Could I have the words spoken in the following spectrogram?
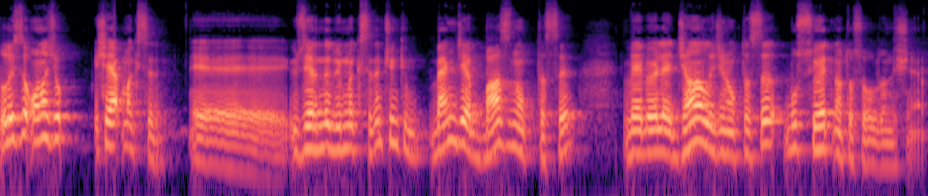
Dolayısıyla ona çok şey yapmak istedim. E, üzerinde durmak istedim. Çünkü bence baz noktası ve böyle can alıcı noktası bu süet notası olduğunu düşünüyorum.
